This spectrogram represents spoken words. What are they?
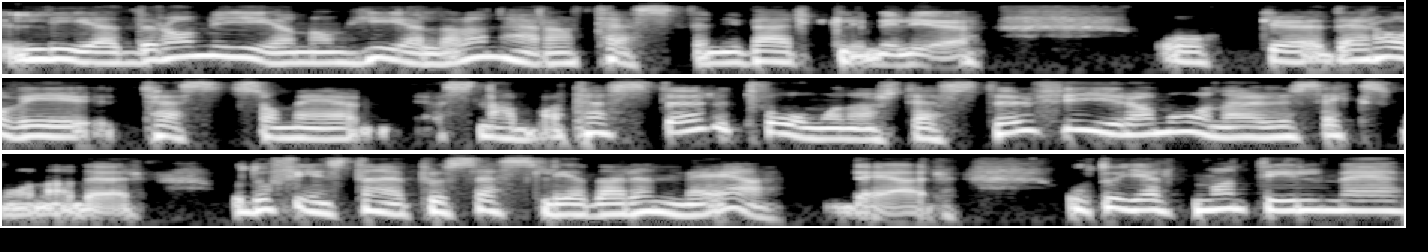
leder dem igenom hela den här testen i verklig miljö. Och eh, där har vi test som är snabba tester, två månaders tester, fyra månader eller sex månader. Och då finns den här processledaren med där. Och då hjälper man till med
